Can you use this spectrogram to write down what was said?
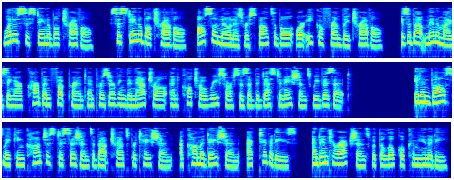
What is sustainable travel? Sustainable travel, also known as responsible or eco-friendly travel, is about minimizing our carbon footprint and preserving the natural and cultural resources of the destinations we visit. It involves making conscious decisions about transportation, accommodation, activities, and interactions with the local community.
